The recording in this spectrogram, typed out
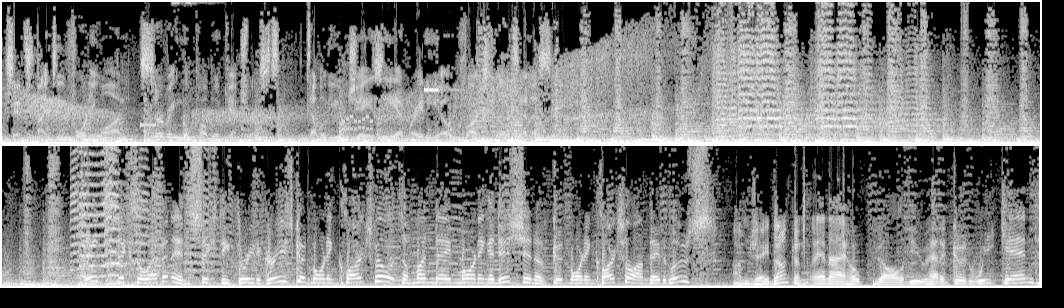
Since 1941, serving the public interest. WJZM Radio, Clarksville, Tennessee. It's 611 and 63 degrees. Good morning, Clarksville. It's a Monday morning edition of Good Morning Clarksville. I'm David Luce. I'm Jay Duncan. And I hope all of you had a good weekend.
